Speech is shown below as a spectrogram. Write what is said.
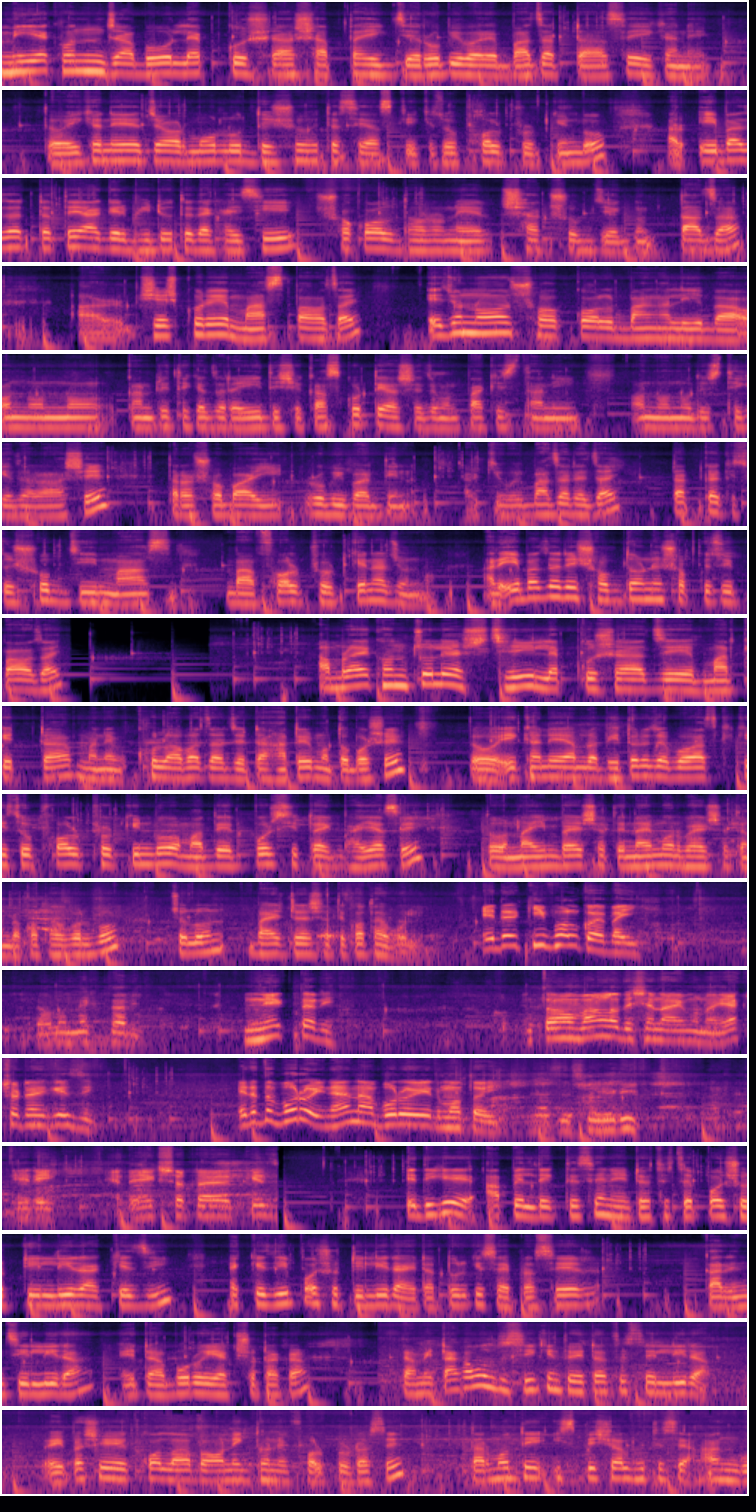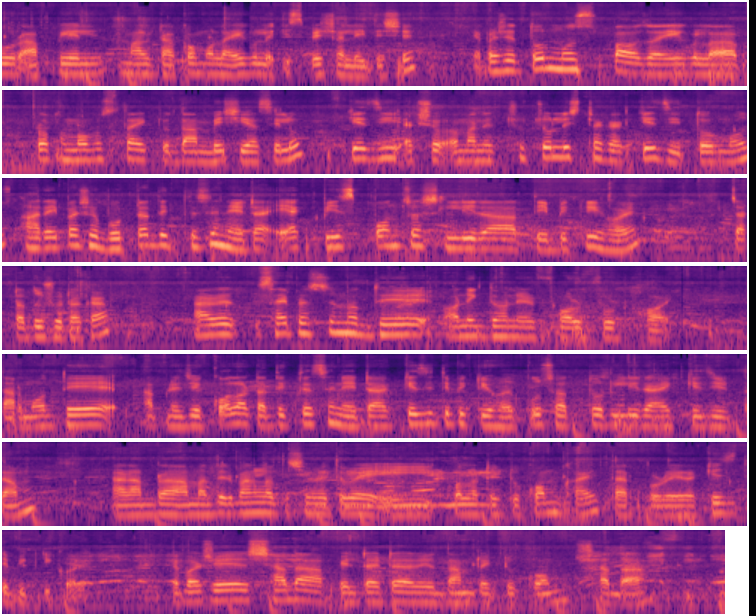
আমি এখন যাব ল্যাপকোষা সাপ্তাহিক যে রবিবারে বাজারটা আছে এখানে। তো এখানে যাওয়ার মূল উদ্দেশ্য হইতেছে আজকে কিছু ফল ফ্রুট কিনবো। আর এই বাজারটাতে আগের ভিডিওতে দেখাইছি সকল ধরনের শাকসবজি একদম তাজা, আর বিশেষ করে মাছ পাওয়া যায়। এই জন্য সকল বাঙালি বা অন্য অন্য কান্ট্রি থেকে যারা এই দেশে কাজ করতে আসে, যেমন পাকিস্তানি, অন্য অন্য দেশ থেকে যারা আসে, তারা সবাই রবিবার দিন আর কি ওই বাজারে যায়। টাটকা কিছু সবজি মাছ বা ফল ফ্রুট কেনার জন্য। আর এ বাজারে সব ধরনের সব কিছুই পাওয়া যায়। আমরা এখন চলে আসছি লেপকুশা যে মার্কেটটা মানে খোলা বাজার যেটা হাটের মতো বসে। তো এখানে আমরা ভিতরে যাব আজকে কিছু ফল ফ্রুট কিনবো। আমাদের পরিচিত এক ভাই আছে। তো নাইম ভাইয়ের সাথে নাইমুর ভাইয়ের সাথে আমরা কথা বলব। চলুন ভাইটার সাথে কথা বলি। এটার কি ফল কয় ভাই? নেকতারি। নেকটারি বাংলাদেশে নাই মনে হয়, একশো টাকা কেজি। এটা তো বড়ই না? না, বড়ইয়ের মতোই। একশো টাকা কেজি। এদিকে আপেল দেখতেছেন, এটা হচ্ছে পঁয়ষট্টি লিরা কেজি। এক কেজি পঁয়ষট্টি লিরা, এটা তুর্কি সাইপ্রাসের কারেন্সি লিরা, এটা বড়ই একশো টাকা। তা আমি টাকা বলতেছি, কিন্তু এটা হচ্ছে লিরা। এই পাশে কলা বা অনেক ধরনের ফল ফ্রুট আছে। তার মধ্যে স্পেশাল হইতেছে আঙ্গুর, আপেল, মালটা, কমলা, এগুলো স্পেশাল এই দেশে। এপাশে তরমুজ পাওয়া যায়, এগুলা প্রথম অবস্থায় একটু দাম বেশি আছিল। কেজি একশো মানে চল্লিশ টাকা কেজি তরমুজ। আর এই পাশে ভুট্টা দেখতেছেন, এটা এক পিস পঞ্চাশ লিরাতে বিক্রি হয়, চারটা দুশো টাকা। আর সাইপ্রাসের মধ্যে অনেক ধরনের ফল ফ্রুট হয়। তার মধ্যে আপনি যে কলাটা দেখতেছেন, এটা কেজিতে বিক্রি হয় পঁচাত্তর লিরা এক কেজির দাম। আর আমরা আমাদের বাংলাদেশে হয়তো এই কলাটা একটু কম খায়, তারপরে এরা কেজিতে বিক্রি করে। এবার সে সাদা আপেলটা, এটার দামটা একটু কম, সাদা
